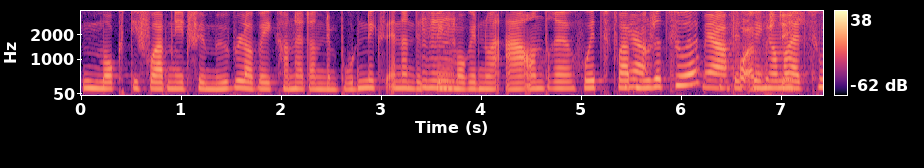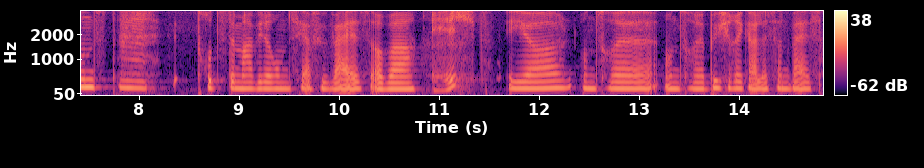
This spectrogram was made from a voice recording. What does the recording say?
mag die Farbe nicht für Möbel, aber ich kann halt an dem Boden nichts ändern. Deswegen mag ich nur eine andere Holzfarbe Mhm. Ja. nur dazu. Ja, Und deswegen haben wir halt sonst trotzdem auch wiederum sehr viel weiß. Aber Echt? Ja, unsere, unsere Bücherregale sind weiß.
